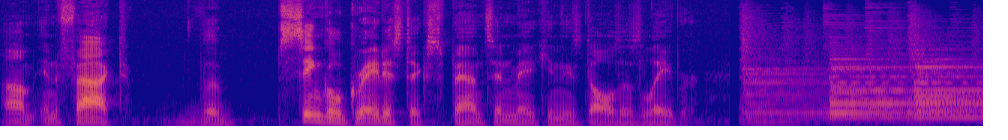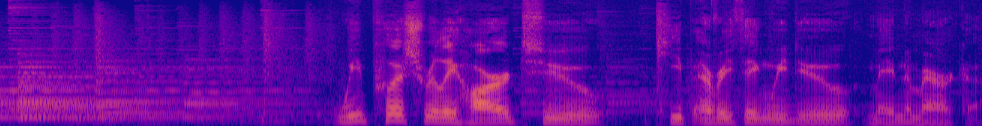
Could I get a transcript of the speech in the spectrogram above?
Um, in fact, the single greatest expense in making these dolls is labor. We push really hard to keep everything we do made in America,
